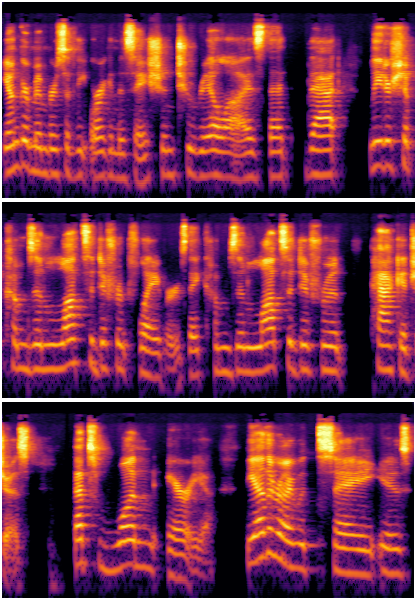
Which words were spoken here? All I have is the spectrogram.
younger members of the organization to realize that that leadership comes in lots of different flavors. They comes in lots of different packages. That's one area. The other i would say is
